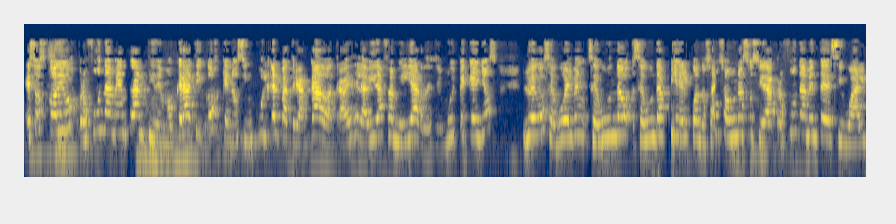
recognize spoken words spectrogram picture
Esos códigos profundamente antidemocráticos que nos inculca el patriarcado a través de la vida familiar desde muy pequeños, luego se vuelven segunda, segunda piel cuando salimos a una sociedad profundamente desigual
